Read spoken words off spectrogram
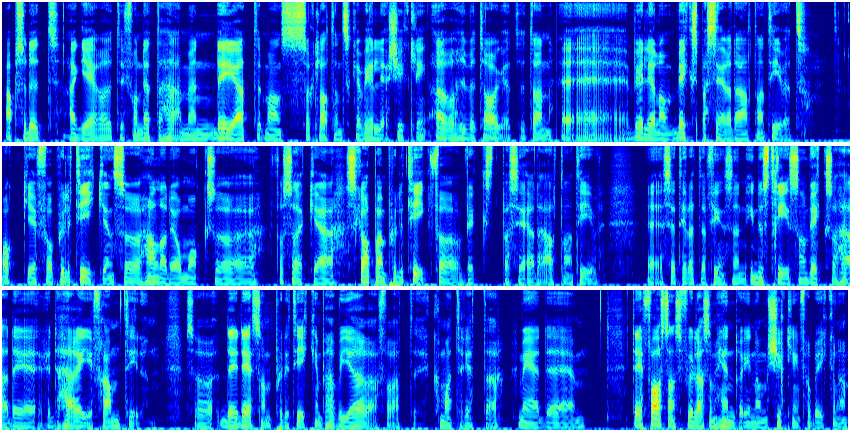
absolut agerar utifrån detta här, men det är ju att man såklart inte ska välja kyckling överhuvudtaget, utan eh, välja de växtbaserade alternativet. Och eh, för politiken så handlar det om också eh, försöka skapa en politik för växtbaserade alternativ. Eh, se till att det finns en industri som växer här. Det, det här är ju framtiden. Så det är det som politiken behöver göra för att eh, komma till rätta med eh, det fasansfulla som händer inom kycklingfabrikerna.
